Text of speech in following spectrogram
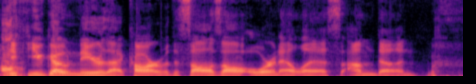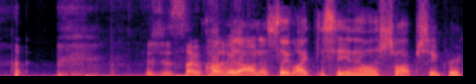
Huh. if you go near that car with a Sawzall or an LS, I'm done. it's just so I would honestly like to see an LS swap Supra.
